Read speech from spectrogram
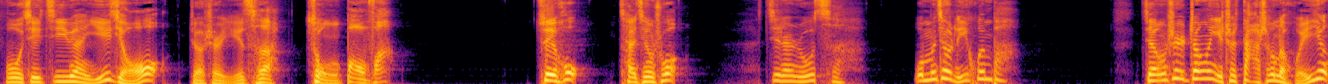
夫妻积怨已久，这是一次总爆发。最后，蔡青说：“既然如此，我们就离婚吧。”蒋世章也是大声的回应：“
